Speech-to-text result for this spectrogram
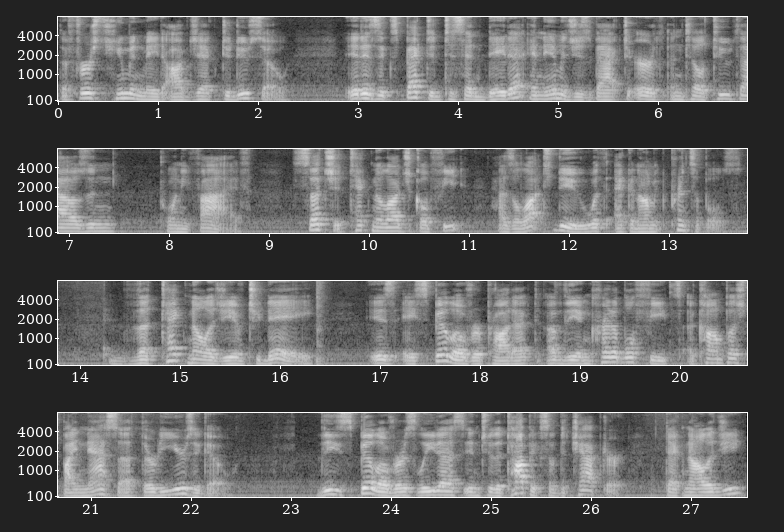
the first human made object to do so. It is expected to send data and images back to Earth until 2025. Such a technological feat has a lot to do with economic principles. The technology of today is a spillover product of the incredible feats accomplished by NASA 30 years ago. These spillovers lead us into the topics of the chapter technology,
